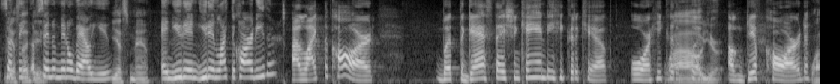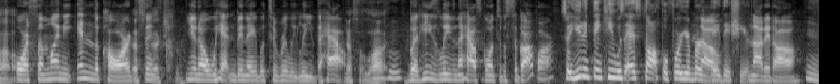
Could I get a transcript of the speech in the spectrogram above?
something I of sentimental value. Yes, ma'am. And you didn't you didn't like the card either? I like the card, but the gas station candy he could have kept, or he could have Wow, put you're- a gift card Wow. or some money in the card That's since extra. you know we hadn't been able to really leave the house. That's a lot. Mm-hmm. but he's leaving the house going to the cigar bar. So you didn't think he was as thoughtful for your birthday no, this year? Not at all. Hmm.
